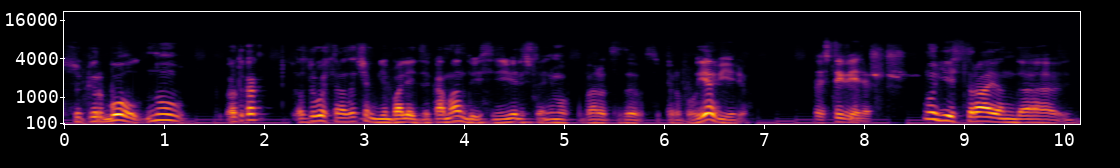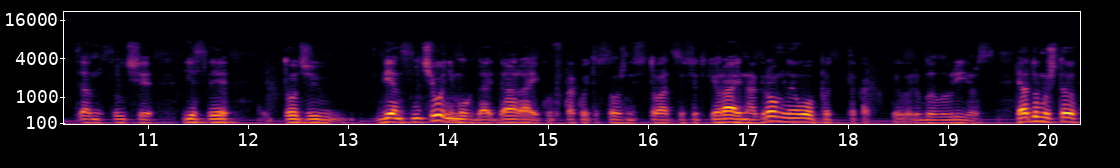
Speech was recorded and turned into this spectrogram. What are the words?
Супербол, ну, это как, а с другой стороны, зачем мне болеть за команду, если не верить, что они могут бороться за Супербол? Я верю. То есть ты веришь? Ну, есть Райан, да, в данном случае, если тот же Венс ничего не мог дать, да, Райку в какой-то сложной ситуации. Все-таки Райан огромный опыт, так как говорю, был у Риверс. Я думаю, что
